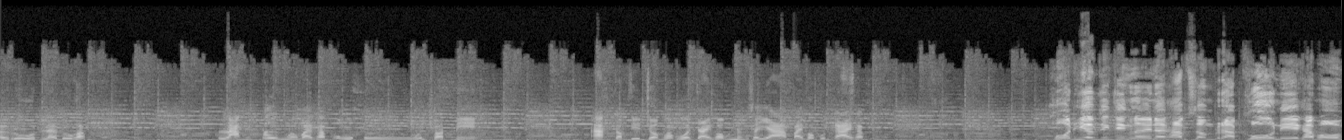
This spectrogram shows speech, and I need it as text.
อยๆรูดแล้วดูครับ หลังตึงลงไปครับ โอ้โหช็อตนี้อะกับทีมชมครับหัวใจของหนึ่งสยามไปพบคุณกายครับโหดเยี่ยมจริง ๆ เลยนะครับสำหรับคู่นี้ครับผม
